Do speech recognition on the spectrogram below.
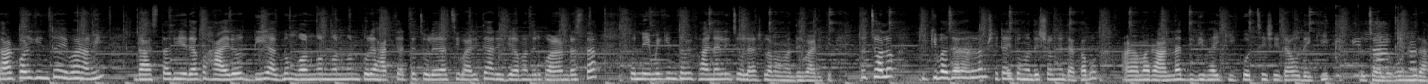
তারপরে কিন্তু এবার আমি রাস্তা দিয়ে, দেখো হাই রোড দিয়ে একদম গনগন গনগন করে হাঁটতে হাঁটতে চলে যাচ্ছি বাড়িতে, আর এই যে আমাদের গড়ান রাস্তা, তো নেমে কিন্তু আমি ফাইনালি চলে আসলাম আমাদের বাড়িতে। তো চলো, কী কী বাজার আনলাম সেটাই তোমাদের সঙ্গে দেখাবো। আর আমার রান্নার দিদিভাই কী করছে সেটাও দেখি। তো চলো বন্ধুরা।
